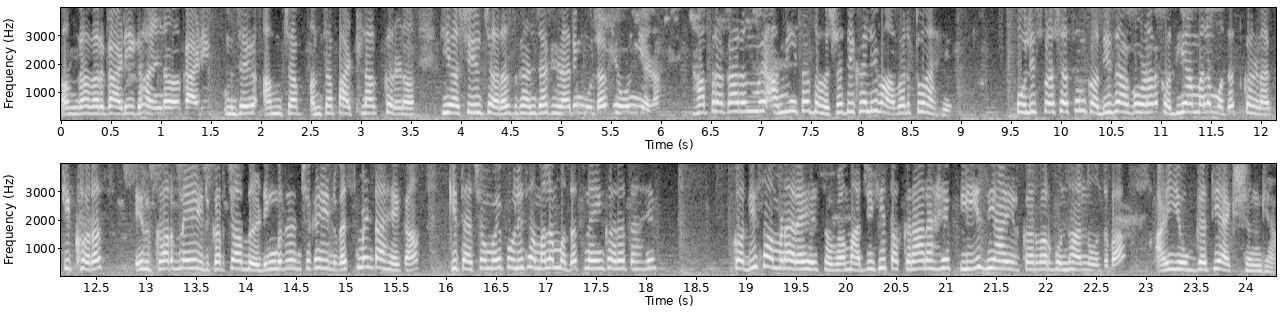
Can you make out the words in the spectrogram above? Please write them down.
अंगावर गाडी घालणं गाडी म्हणजे आमच्या आमचा पाठलाग करणं ही अशी चरस गांजा खेळणारी मुलं घेऊन येणं हा प्रकारांमुळे आम्ही एका दहशतीखाली वावरतो आहे. पोलीस प्रशासन कधी जागवणार कधी आम्हाला मदत करणार? की खरंच इरकरने इरकरच्या बिल्डिंगमध्ये त्यांची काही इन्व्हेस्टमेंट आहे का? की त्याच्यामुळे पोलीस आम्हाला मदत नाही करत आहेत? कधी सामणार आहे हे सगळं? माझी ही तक्रार आहे. प्लीज या इरकरवर गुन्हा नोंदवा आणि योग्य ती ॲक्शन घ्या.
